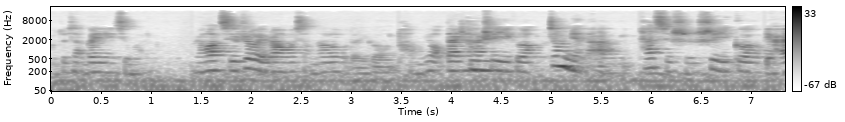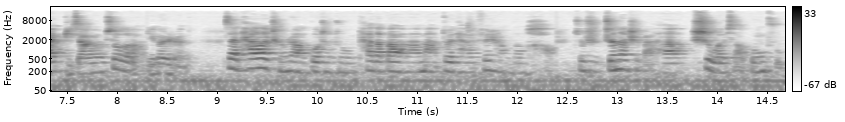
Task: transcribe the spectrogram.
我就想跟你一起玩。然后其实这个也让我想到了我的一个朋友，但是他是一个正面的案例。他其实是一个也还比较优秀的一个人，在他的成长过程中，他的爸爸妈妈对他非常的好，就是真的是把他视为小公主。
